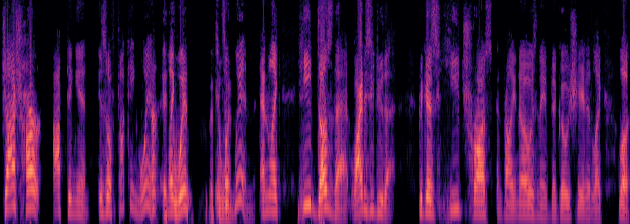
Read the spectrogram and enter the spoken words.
Josh Hart opting in is a fucking win. It's like, a win. It's, it's a win. and like he does that. Why does he do that? Because he trusts and probably knows, and they've negotiated. Like, look,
